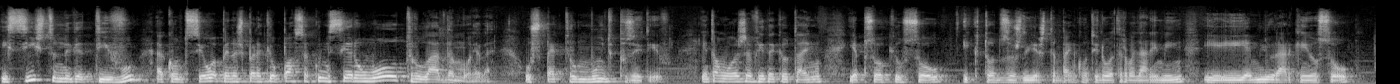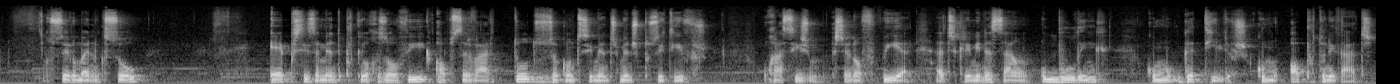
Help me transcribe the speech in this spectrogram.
E se isto negativo aconteceu apenas para que eu possa conhecer o outro lado da moeda, o espectro muito positivo. Então hoje a vida que eu tenho e a pessoa que eu sou e que todos os dias também continuo a trabalhar em mim e, e a melhorar quem eu sou, o ser humano que sou, é precisamente porque eu resolvi observar todos os acontecimentos menos positivos, o racismo, a xenofobia, a discriminação, o bullying, como gatilhos, como oportunidades.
